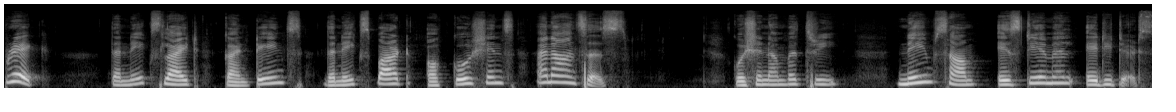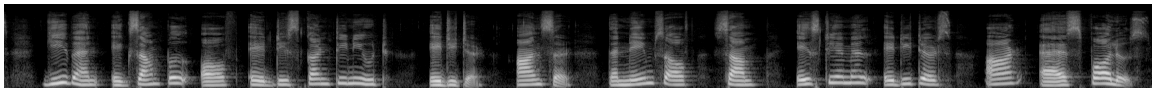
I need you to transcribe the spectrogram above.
break. The next slide contains the next part of questions and answers. Question number 3. Name some HTML editors. Give an example of a discontinued editor. Answer. The names of some HTML editors are as follows.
